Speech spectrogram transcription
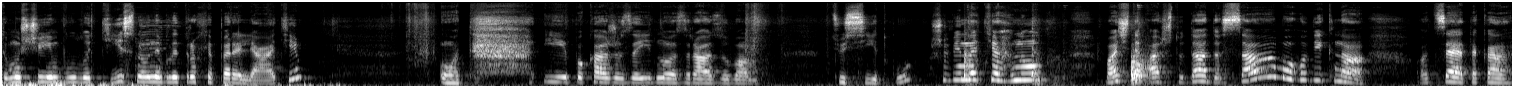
тому що їм було тісно, вони були трохи переляті. От. І покажу заодно зразу вам цю сітку, що він натягнув. Бачите, аж туди до самого вікна. Оце така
